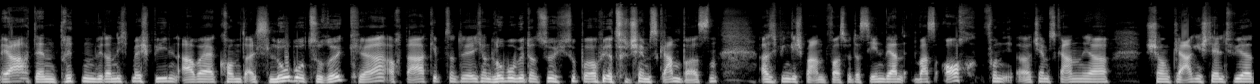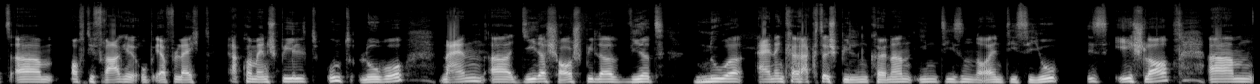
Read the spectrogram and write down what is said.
ja, den dritten wird er nicht mehr spielen, aber er kommt als Lobo zurück. Ja, auch da gibt's natürlich, und Lobo wird natürlich super auch wieder zu James Gunn passen. Also ich bin gespannt, was wir da sehen werden. Was auch von äh, James Gunn ja schon klargestellt wird, ähm, auf die Frage, ob er vielleicht Aquaman spielt und Lobo. Nein, äh, jeder Schauspieler wird nur einen Charakter spielen können in diesem neuen DCU. Ist eh schlau. Ähm,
